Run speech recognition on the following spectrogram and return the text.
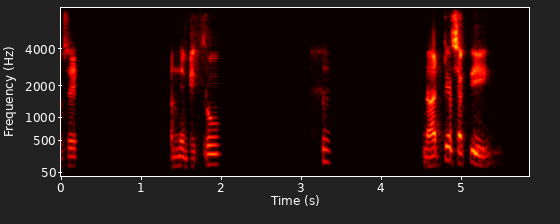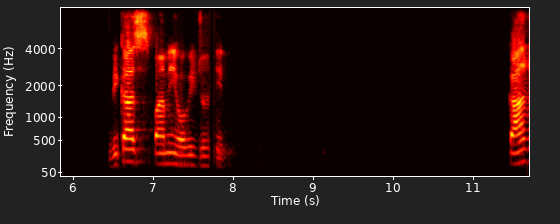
છે અને મિત્રો નાટ્ય શક્તિ વિકાસ પામી હોવી જોઈએ કાન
